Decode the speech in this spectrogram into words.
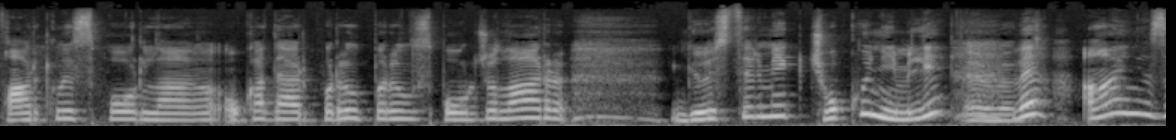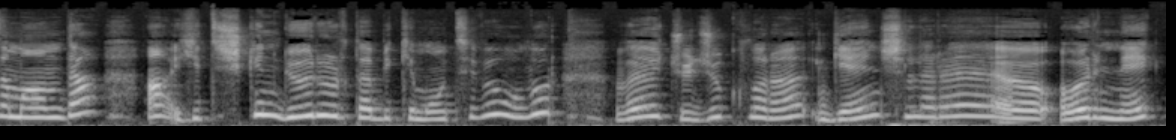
farklı sporla o kadar pırıl pırıl sporcular göstermek çok önemli. Evet. Ve aynı zamanda yetişkin görür tabii ki motive olur ve çocuklara, gençlere e, örnek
